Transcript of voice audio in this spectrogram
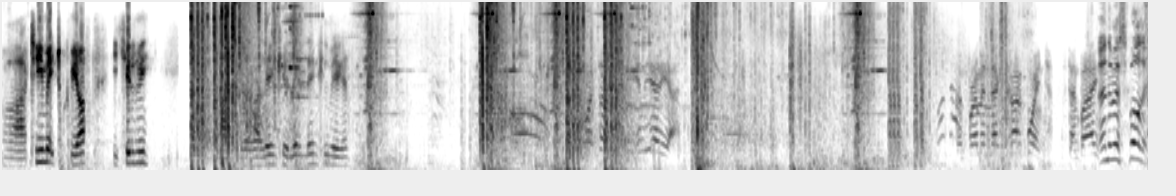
Ah, teammate took me off. He killed me. Ah, lane kill, lane kill me again. Stand by. Enemy spotted.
